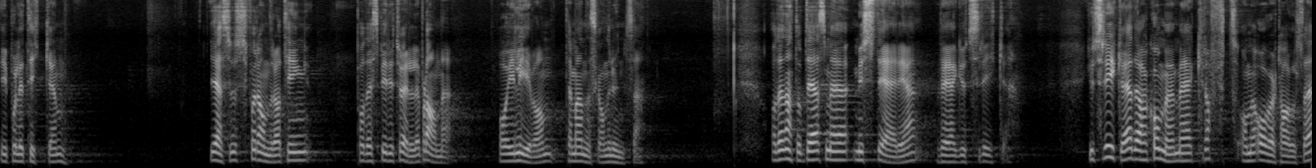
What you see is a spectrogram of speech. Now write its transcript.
i politikken. Jesus forandra ting på det spirituelle planet og i livene til menneskene rundt seg. Og Det er nettopp det som er mysteriet ved Guds rike. Guds rike det har kommet med kraft og med overtalelse,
